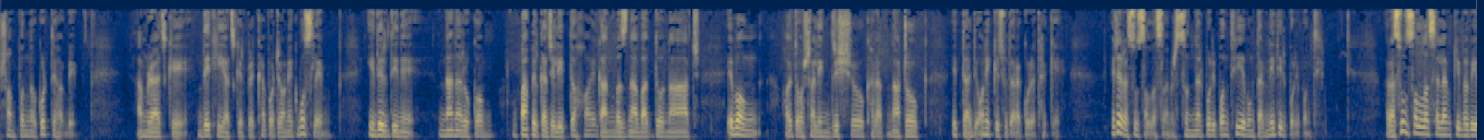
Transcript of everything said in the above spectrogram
সম্পন্ন করতে হবে। আমরা আজকে দেখি আজকের প্রেক্ষাপটে অনেক মুসলিম ঈদের দিনে নানা রকম পাপের কাজে লিপ্ত হয়, গান বাজনা, বাদ্য, নাচ এবং হয়তো অশালীন দৃশ্য, খারাপ নাটক ইত্যাদি অনেক কিছু তারা করে থাকে। এটা রাসুল সাল্লাহ সাল্লামের সন্ন্যার পরিপন্থী এবং তার নীতির পরিপন্থী। রাসুল সাল্লাহ সাল্লাম কীভাবে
